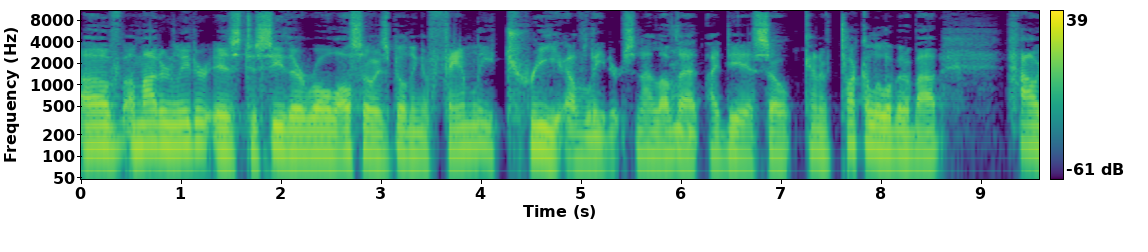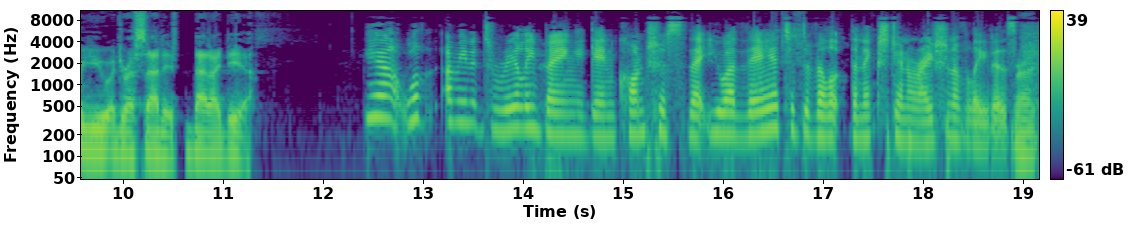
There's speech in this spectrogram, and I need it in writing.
of a modern leader is to see their role also as building a family tree of leaders. And I love mm-hmm. that idea. So kind of talk a little bit about how you address that that idea. Yeah, well, I mean, it's really being again conscious that you are there to develop the next generation of leaders. Right.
